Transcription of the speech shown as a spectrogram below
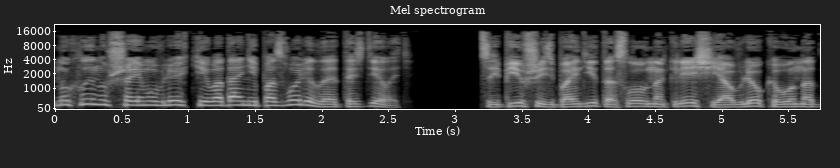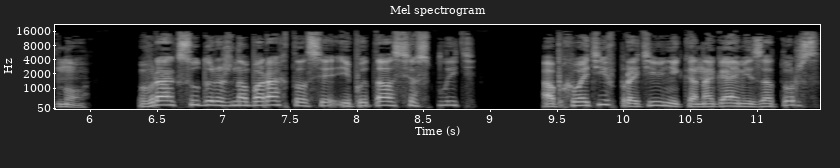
но хлынувшая ему в легкие вода не позволила это сделать. Цепившись бандита, словно клещ, я увлек его на дно. Враг судорожно барахтался и пытался всплыть. Обхватив противника ногами за торс,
